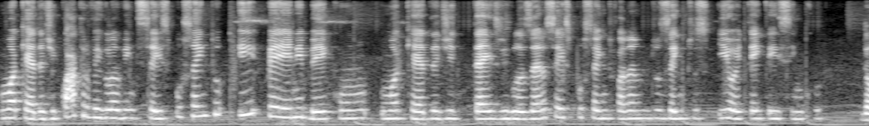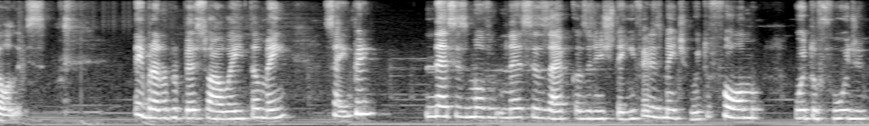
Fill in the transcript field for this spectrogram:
uma queda de 4,26% e PNB com uma queda de 10,06%, falando 285 dólares. Lembrando para o pessoal aí também, sempre nesses, nessas épocas a gente tem infelizmente muito FOMO, muito food,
